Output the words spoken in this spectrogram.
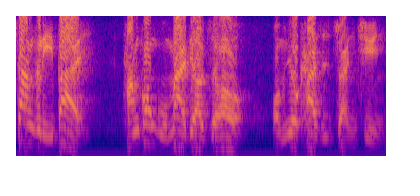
上个礼拜航空股卖掉之后，我们就开始转进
